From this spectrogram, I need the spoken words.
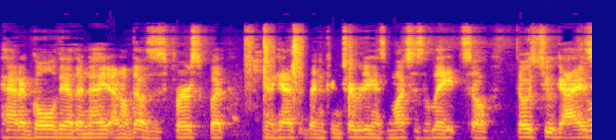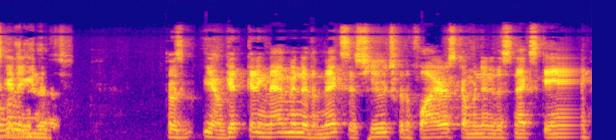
had a goal the other night. I don't know if that was his first, but you know, he hasn't been contributing as much as late. So those two guys getting into the, those, you know, get, getting them into the mix is huge for the Flyers coming into this next game.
